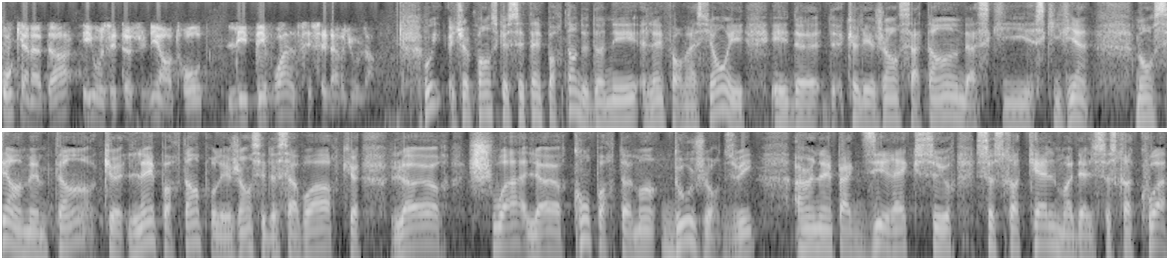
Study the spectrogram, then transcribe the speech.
au Canada et aux États-Unis, entre autres, les dévoilent ces scénarios-là? Oui, je pense que c'est important de donner l'information et, et de, que les gens s'attendent à ce qui, ce qui vient. Mais on sait en même temps que l'important pour les gens, c'est de savoir que leur choix, leur comportement d'aujourd'hui a un impact direct sur ce sera quel modèle, ce sera quoi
